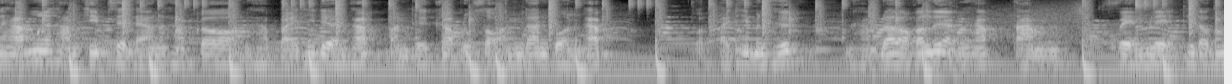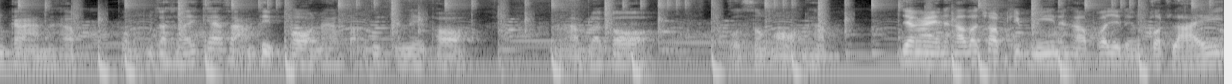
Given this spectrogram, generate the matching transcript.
นะครับ เมื่อทำคลิปเสร็จแล้วนะครับ ก็นะครับไปที่เดิมครับบันทึกครับลูกศรด้านบนครับ กดไปที่บันทึกนะครับ แล้วเราก็เลือกนะครับตามเฟรมเรทที่เราต้องการนะครับ ผมจะใช้แค่ 30 พอนะครับ30เฟรมเรทพอนะครับ แล้วก็กดส่งออกนะครับ ยังไงนะครับถ้าชอบคลิปนี้นะครับ ก็อย่าลืมกดไลค์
